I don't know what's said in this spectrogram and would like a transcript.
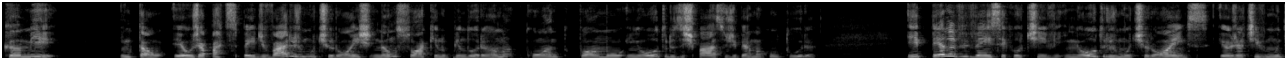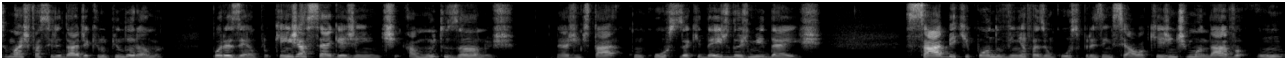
Cami, Então, eu já participei de vários mutirões, não só aqui no Pindorama, como em outros espaços de permacultura. E pela vivência que eu tive em outros mutirões, eu já tive muito mais facilidade aqui no Pindorama. Por exemplo, quem já segue a gente há muitos anos, né, a gente está com cursos aqui desde 2010, sabe que quando vinha fazer um curso presencial aqui, a gente mandava um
